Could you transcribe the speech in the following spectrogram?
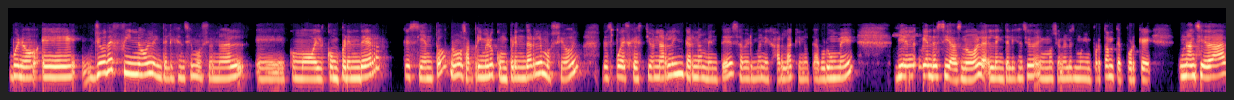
Bueno, eh, yo defino la inteligencia emocional como el comprender que siento, ¿no? O sea, primero comprender la emoción, después gestionarla internamente, saber manejarla, que no te abrume. Bien, bien decías, ¿no? La, inteligencia emocional es muy importante porque una ansiedad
